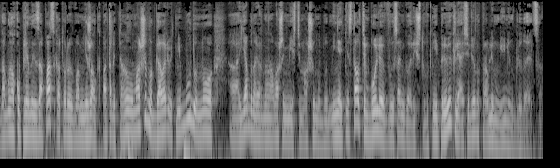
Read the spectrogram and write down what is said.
накопленные запасы, которые вам не жалко потратить на новую машину, отговаривать не буду, но э, я бы, наверное, на вашем месте машину бы менять не стал, тем более вы сами говорите, что вы к ней привыкли, а серьезных проблем у нее не наблюдается.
